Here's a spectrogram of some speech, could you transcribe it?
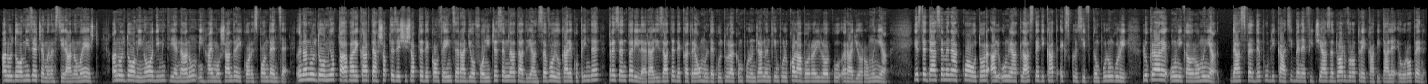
Anul 2010, Mănăstirea Nomăiești. Anul 2009, Dimitrie Nanu, Mihai Moșandrei, corespondențe. În anul 2008 apare cartea 77 de conferințe radiofonice semnată Adrian Săvoiu, care cuprinde prezentările realizate de către omul de cultură Câmpul Lungean în timpul colaborărilor cu Radio România. Este de asemenea coautor al unui atlas dedicat exclusiv Câmpul Lungului, lucrare unică în România. De astfel de publicații beneficiază doar vreo trei capitale europene.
